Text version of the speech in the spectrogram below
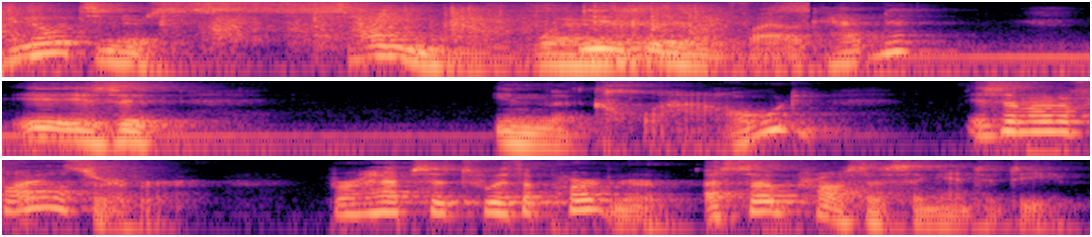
I know it's in there somewhere. Is it in a file cabinet? Is it in the cloud? Is it on a file server? Perhaps it's with a partner, a sub-processing entity.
